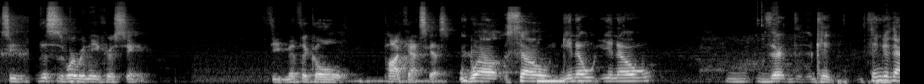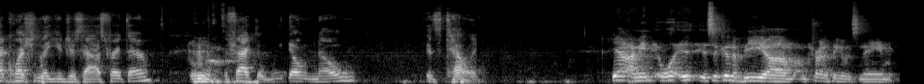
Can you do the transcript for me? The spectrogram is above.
See, this is where we need Christine, the mythical podcast guest. Well, so you know, you know, the, okay. Think of that question that you just asked right there. Mhm. The fact that we don't know is telling. Yeah, I mean, well, is, is it going to be? Um, I'm trying to think of his name.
